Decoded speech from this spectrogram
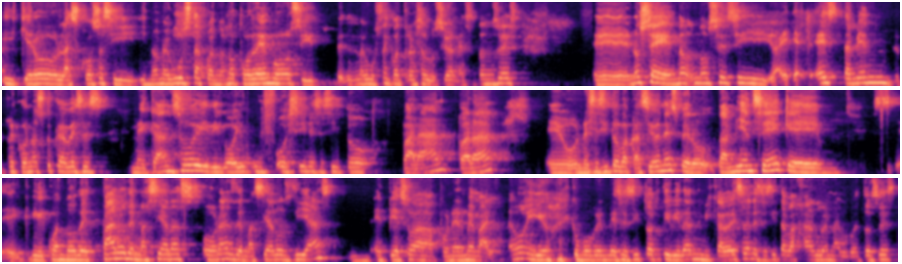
y, quiero las cosas y, no me gusta cuando no podemos y me gusta encontrar soluciones. Entonces, eh, no sé, no, no, sé si es, también reconozco que a veces me canso y digo, hoy, hoy sí necesito parar, parar, eh, o necesito vacaciones, pero también sé que, eh, que cuando de, paro demasiadas horas, demasiados días, empiezo a ponerme mal, ¿no? Y como que necesito actividad en mi cabeza, necesita bajarlo en algo. Entonces,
